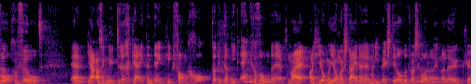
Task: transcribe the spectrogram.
Ja. gevuld. En ja, als ik nu terugkijk, dan denk ik van, god, dat ik dat niet eng gevonden heb. Maar als jonge jongen sta je daar helemaal niet bij stil. Dat was Ja. gewoon alleen maar leuk. Uh,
